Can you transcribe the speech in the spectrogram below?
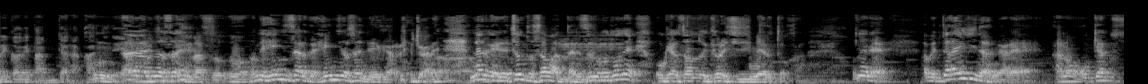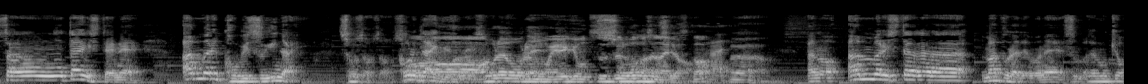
りかけたみたいな感じうん、であやりなさい、やりまますす。うん。ほんで、返事されたら返事はせんでいいからね、とかね。なんかね、ちょっと触ったりすることで、お客さんと距離縮めるとか。ほんでね、やっぱり大事なのがね、あの、お客さんに対してね、あんまりこびすぎない。そうそうそう。これ大事ですね。それをね。これも営業通ずることじゃないですか。はい。うんあの、あんまり下から枕でもね、すみません、もう今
